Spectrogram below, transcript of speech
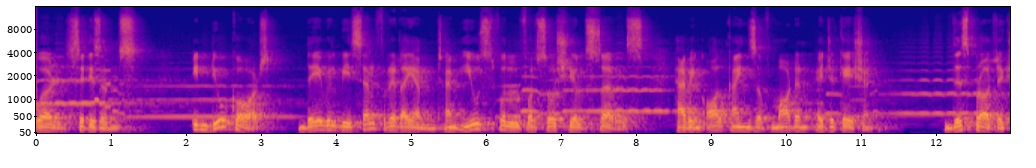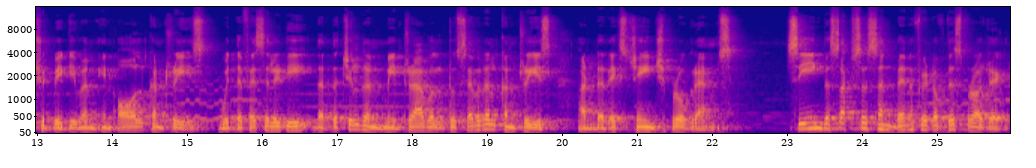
world citizens. In due course, they will be self reliant and useful for social service, having all kinds of modern education. This project should be given in all countries with the facility that the children may travel to several countries under exchange programs. Seeing the success and benefit of this project,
